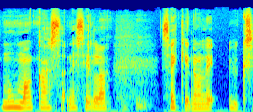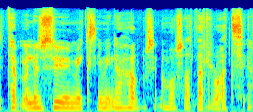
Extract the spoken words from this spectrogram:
mummon kanssa, niin silloin sekin oli yksi tämmöinen syy, miksi minä halusin osata ruotsia.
